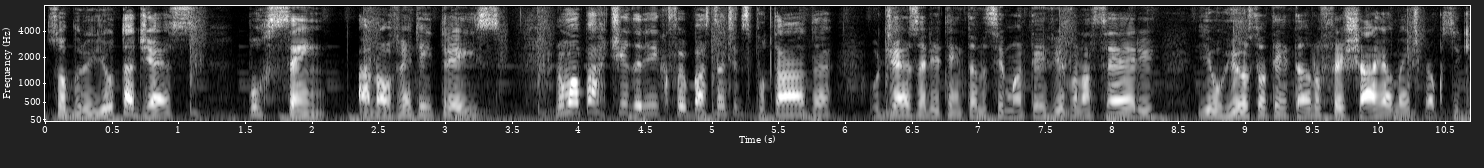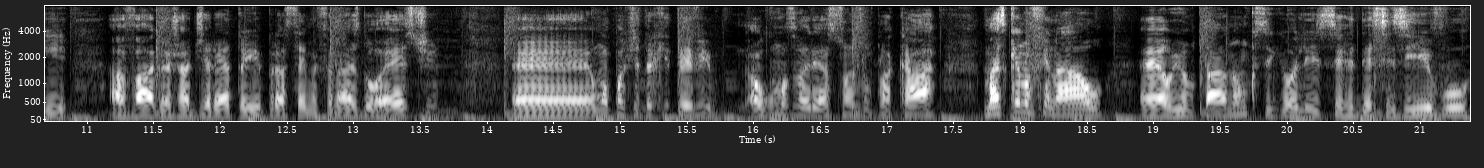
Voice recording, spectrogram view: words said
sobre o Utah Jazz por 100 a 93, numa partida ali que foi bastante disputada, o Jazz ali tentando se manter vivo na série e o Houston tentando fechar realmente para conseguir a vaga já direto aí para as semifinais do Oeste. É uma partida que teve algumas variações no placar, mas que no final é, o Utah não conseguiu ali ser decisivo,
